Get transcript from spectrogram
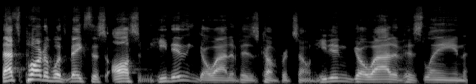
that's part of what makes this awesome. He didn't go out of his comfort zone. He didn't go out of his lane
